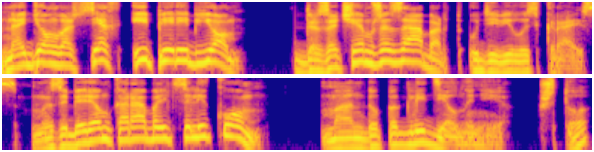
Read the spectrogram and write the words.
найдем вас всех и перебьем». «Да зачем же за борт?» — удивилась Крайс. «Мы заберем корабль целиком». Мандо поглядел на нее. «Что?»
